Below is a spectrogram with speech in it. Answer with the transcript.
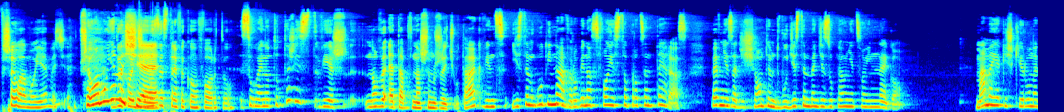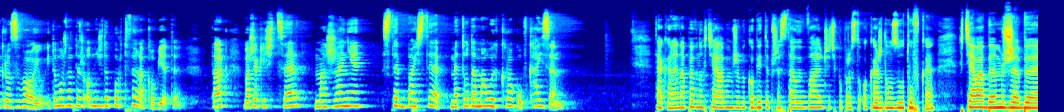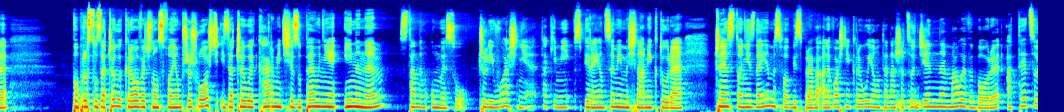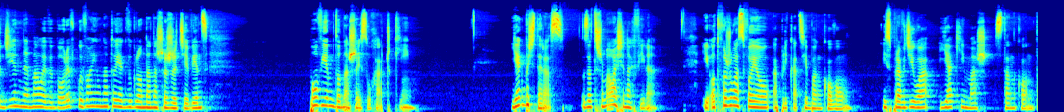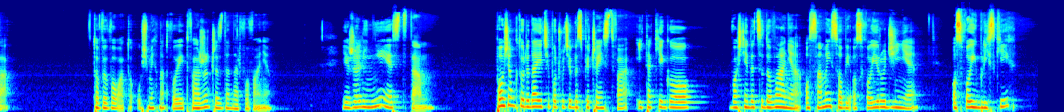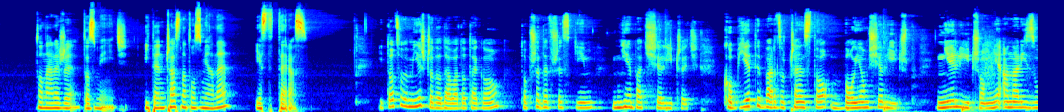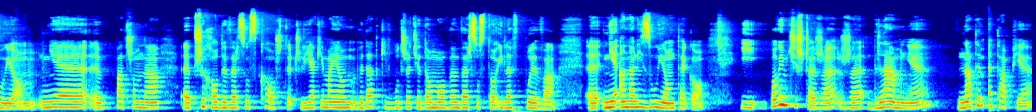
Przełamujemy się. Przełamujemy Wychodzimy się. ze strefy komfortu. Słuchaj, no to też jest, wiesz, nowy etap w naszym życiu, tak? Więc jestem good enough, robię na swoje 100% teraz. Pewnie za 10, 20 będzie zupełnie co innego. Mamy jakiś kierunek rozwoju i to można też odnieść do portfela kobiety, tak? Masz jakiś cel, marzenie, step by step, metoda małych kroków, kaizen. Tak, ale na pewno chciałabym, żeby kobiety przestały walczyć po prostu o każdą złotówkę. Chciałabym, żeby po prostu zaczęły kreować tą swoją przyszłość i zaczęły karmić się zupełnie innym stanem umysłu, czyli właśnie takimi wspierającymi myślami, które często nie zdajemy sobie sprawy, ale właśnie kreują te nasze codzienne małe wybory, a te codzienne małe wybory wpływają na to, jak wygląda nasze życie. Więc powiem do naszej słuchaczki, jakbyś teraz zatrzymała się na chwilę i otworzyła swoją aplikację bankową i sprawdziła, jaki masz stan konta, to wywoła to uśmiech na Twojej twarzy czy zdenerwowanie. Jeżeli nie jest tam poziom, który daje Ci poczucie bezpieczeństwa i takiego właśnie decydowania o samej sobie, o swojej rodzinie, o swoich bliskich, to należy to zmienić. I ten czas na tą zmianę jest teraz. I to, co bym jeszcze dodała do tego, to przede wszystkim nie bać się liczyć. Kobiety bardzo często boją się liczb. Nie liczą, nie analizują, nie e, patrzą na e, przychody versus koszty, czyli jakie mają wydatki w budżecie domowym versus to, ile wpływa. E, Nie analizują tego. I powiem Ci szczerze, że dla mnie na tym etapie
